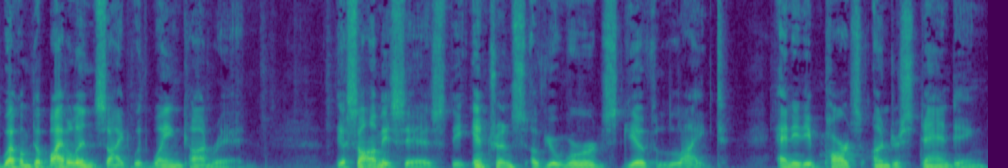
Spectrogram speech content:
Welcome to Bible Insight with Wayne Conrad. The psalmist says, The entrance of your words give light, and it imparts understanding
